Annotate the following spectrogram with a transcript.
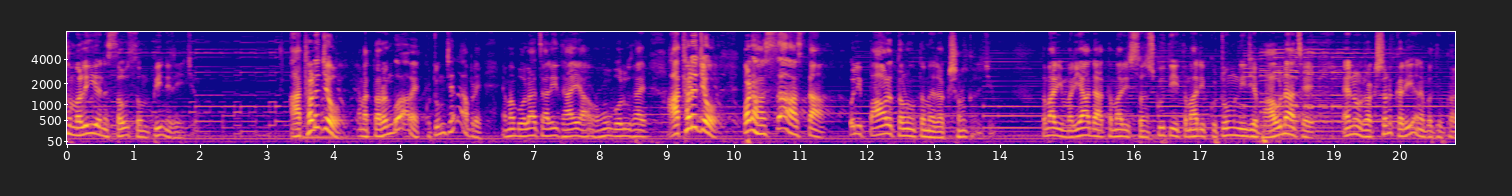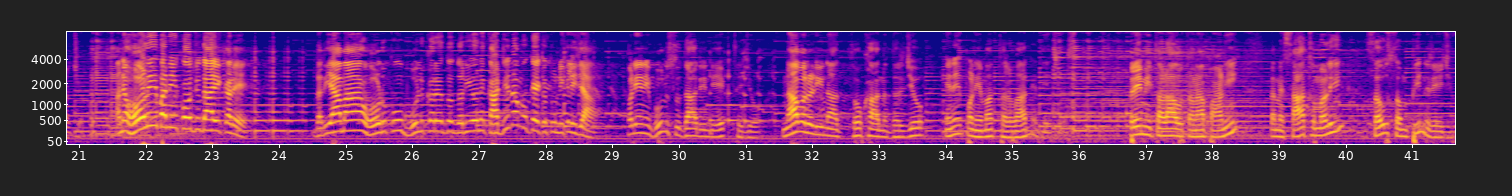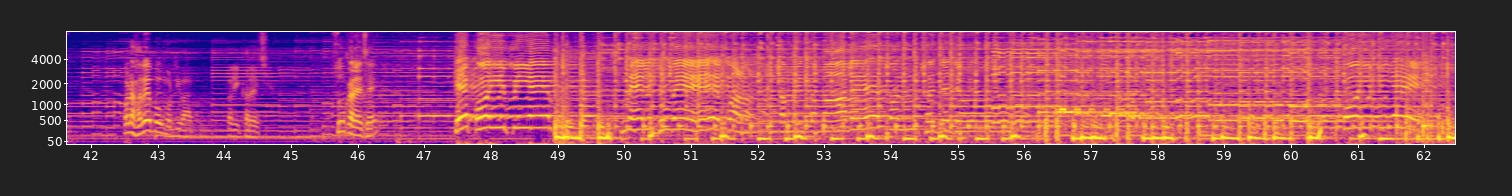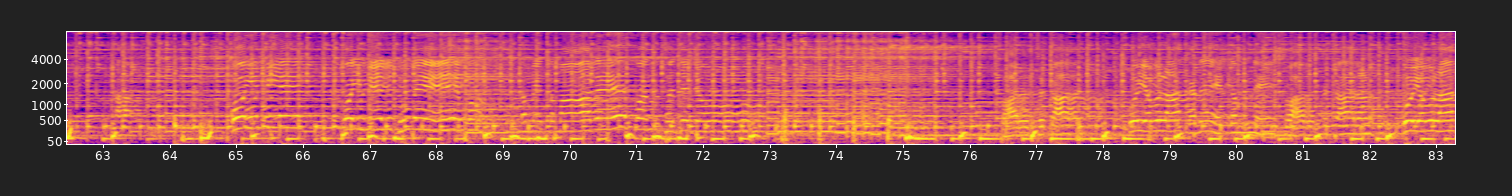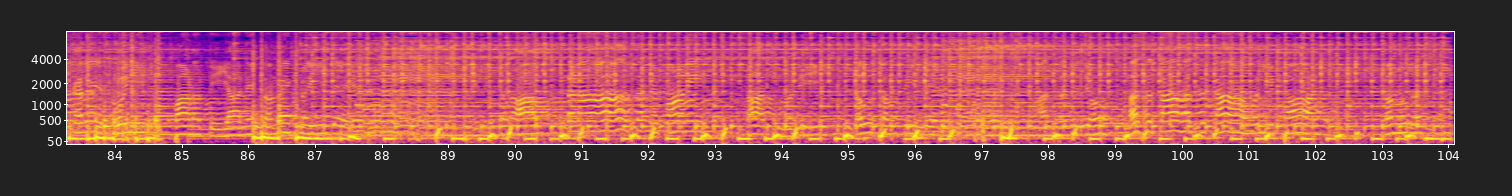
સાથ મળી અને સૌ સંપીને રહેજો. આથડજો એમાં તરંગો આવે. કુટુંબ છે ને આપણે. એમાં બોલાચાલી થાય હું બોલું થાય. આથડજો પણ હસતા હસતા ઓલી પાળ તણું તમે રક્ષણ કરજો. તમારી મર્યાદા, તમારી સંસ્કૃતિ, તમારી કુટુંબની જે ભાવના છે, એનું રક્ષણ કરી અને બધું કરજો. અને હોળી બની કો જુદાઈ કરે. દરિયામાં હોડકું ભૂલ કરે તો દરિયોને કાઢી ન મૂકે કે તું નીકળી જા. પણ એની ભૂલ સુધારીને એક થજો. નાવલડીના ધોખાને ધરજો, એને પણ એમાં તરવાને દેજો. પ્રેમી તળાવ, તણા પાણી, તમે સાથ મળી, સૌ સંપીને રહેજો. પણ હવે બહુ મોટી વાત કવિ કરે છે. શું કરે છે? કે કોઈ પીએ મેલ ધુવે પણ તમે તમારે પંથ જજો. સ્વાર્થ કારણ. કોઈ અવલા કરે તમને સ્વાર્થ કારણ. કોઈ અવલા કરે કોઈ પણ પિયાને તમે કહી દે પાણી સાથ મળી સૌ સંપીને જો હસતા હસતા ઓલી પાળ. રચ્યું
